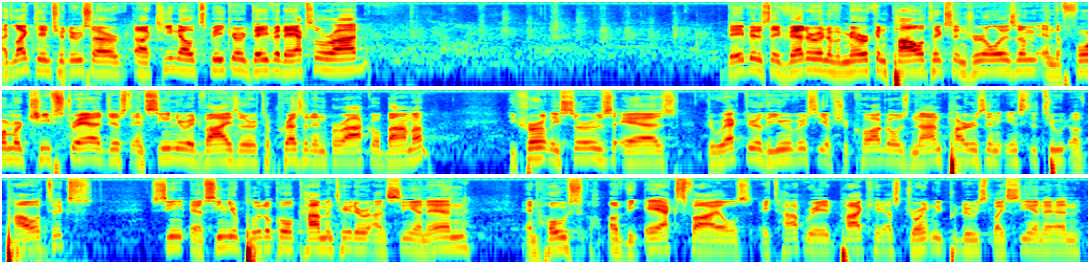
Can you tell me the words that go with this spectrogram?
I'd like to introduce our uh, keynote speaker, David Axelrod. David is a veteran of American politics and journalism and the former chief strategist and senior advisor to President Barack Obama. He currently serves as director of the University of Chicago's Nonpartisan Institute of Politics, a senior political commentator on CNN, and host of the Axe Files, a top rated podcast jointly produced by CNN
